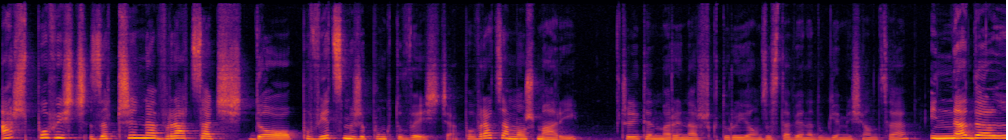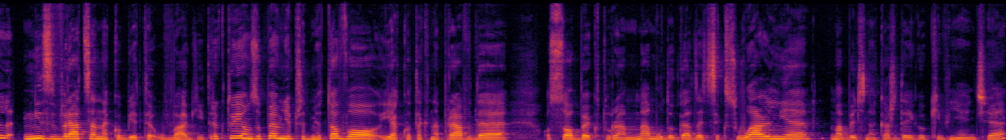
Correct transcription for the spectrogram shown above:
aż powieść zaczyna wracać do, powiedzmy, że punktu wyjścia. Powraca mąż Marii, czyli ten marynarz, który ją zostawia na długie miesiące, i nadal nie zwraca na kobietę uwagi. Traktuje ją zupełnie przedmiotowo, jako tak naprawdę osobę, która ma mu dogadzać seksualnie, ma być na każde jego kiwnięcie.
